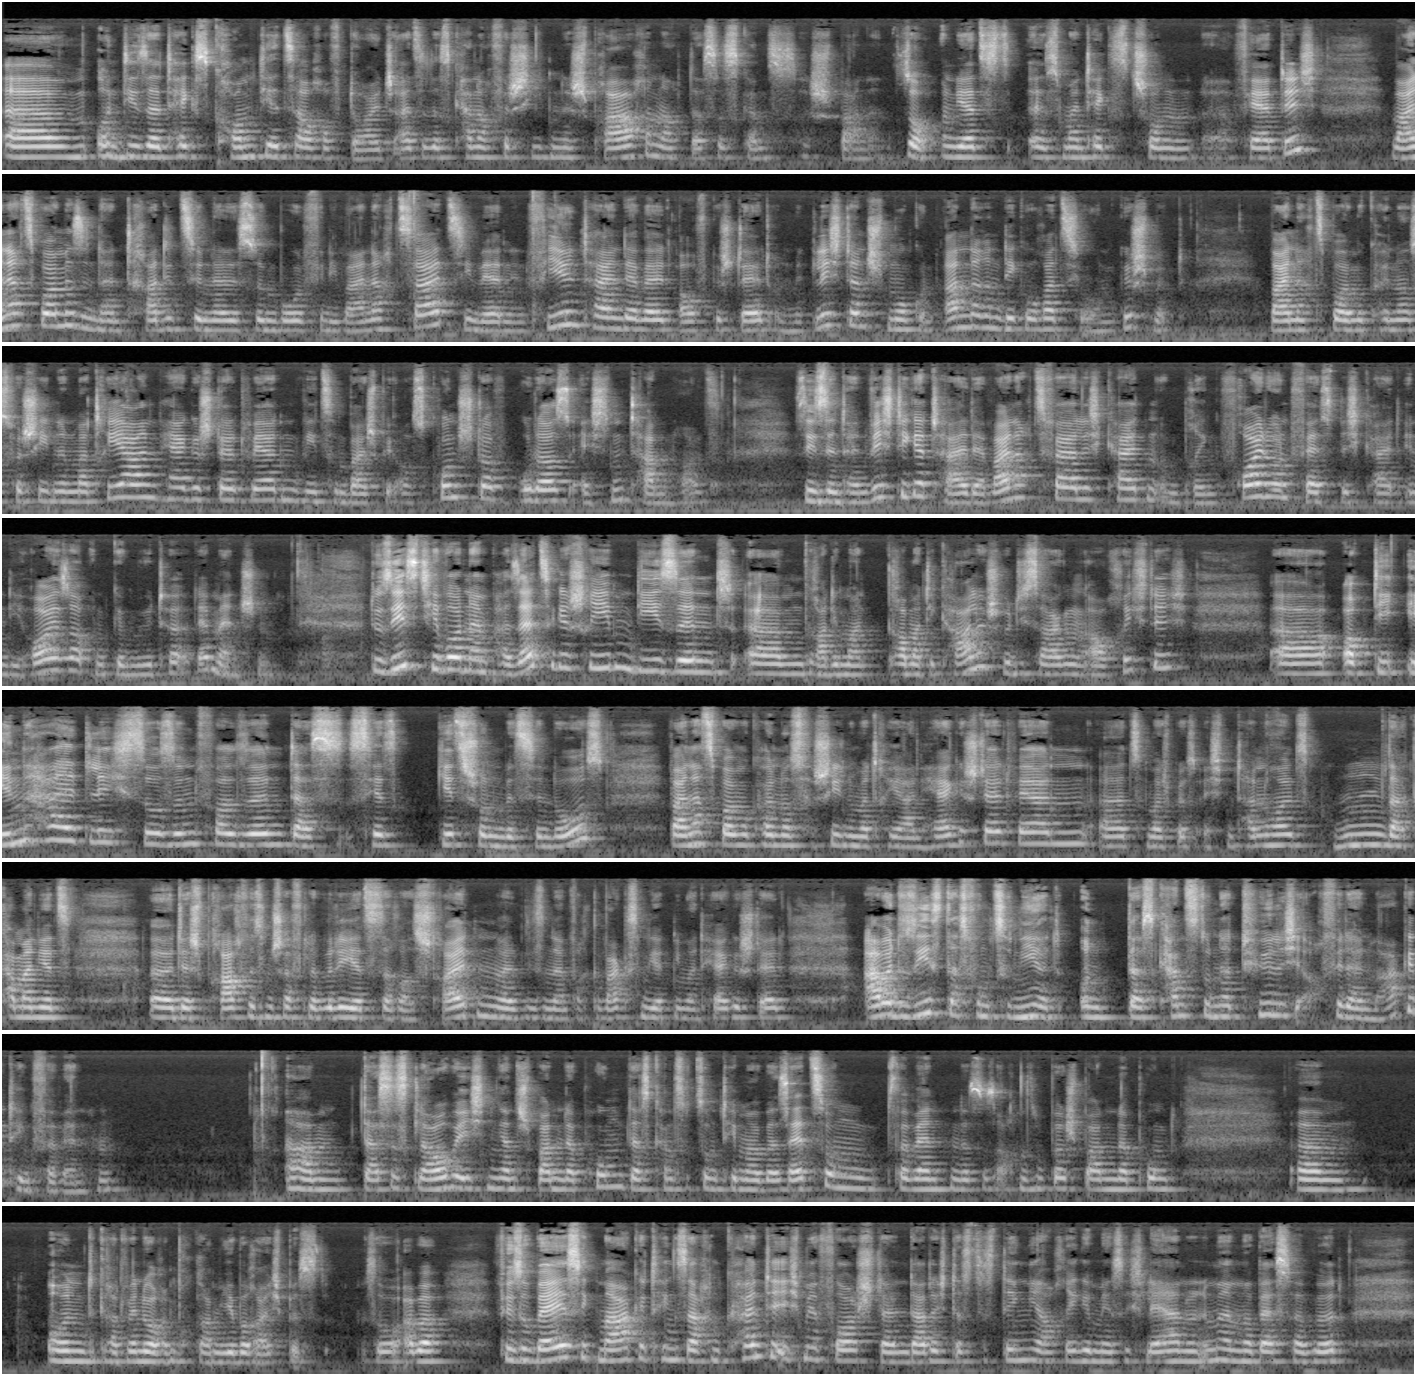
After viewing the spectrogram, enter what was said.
ähm, und dieser Text kommt jetzt auch auf Deutsch. Also das kann auch verschiedene Sprachen, auch das ist ganz spannend. So, und jetzt ist mein Text schon äh, fertig. Weihnachtsbäume sind ein traditionelles Symbol für die Weihnachtszeit. Sie werden in vielen Teilen der Welt aufgestellt und mit Lichtern, Schmuck und anderen Dekorationen geschmückt. Weihnachtsbäume können aus verschiedenen Materialien hergestellt werden, wie zum Beispiel aus Kunststoff oder aus echtem Tannenholz. Sie sind ein wichtiger Teil der Weihnachtsfeierlichkeiten und bringen Freude und Festlichkeit in die Häuser und Gemüter der Menschen. Du siehst, hier wurden ein paar Sätze geschrieben, die sind ähm, grammatikalisch, würde ich sagen, auch richtig. Äh, ob die inhaltlich so sinnvoll sind, das ist jetzt geht es schon ein bisschen los. Weihnachtsbäume können aus verschiedenen Materialien hergestellt werden, äh, zum Beispiel aus echtem Tannenholz. Hm, da kann man jetzt, äh, der Sprachwissenschaftler würde jetzt daraus streiten, weil die sind einfach gewachsen, die hat niemand hergestellt. Aber du siehst, das funktioniert und das kannst du natürlich auch für dein Marketing verwenden. Ähm, das ist, glaube ich, ein ganz spannender Punkt. Das kannst du zum Thema Übersetzung verwenden. Das ist auch ein super spannender Punkt. Ähm, und gerade wenn du auch im Programmierbereich bist. So, aber für so Basic Marketing Sachen könnte ich mir vorstellen, dadurch, dass das Ding ja auch regelmäßig lernt und immer immer besser wird,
